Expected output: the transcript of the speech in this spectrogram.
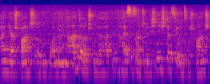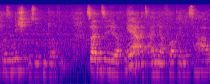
ein Jahr Spanisch irgendwo an einer anderen Schule hatten, heißt das natürlich nicht, dass Sie unsere Spanischkurse nicht besuchen dürfen. Sollten Sie jedoch mehr als ein Jahr Vorkenntnisse haben,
